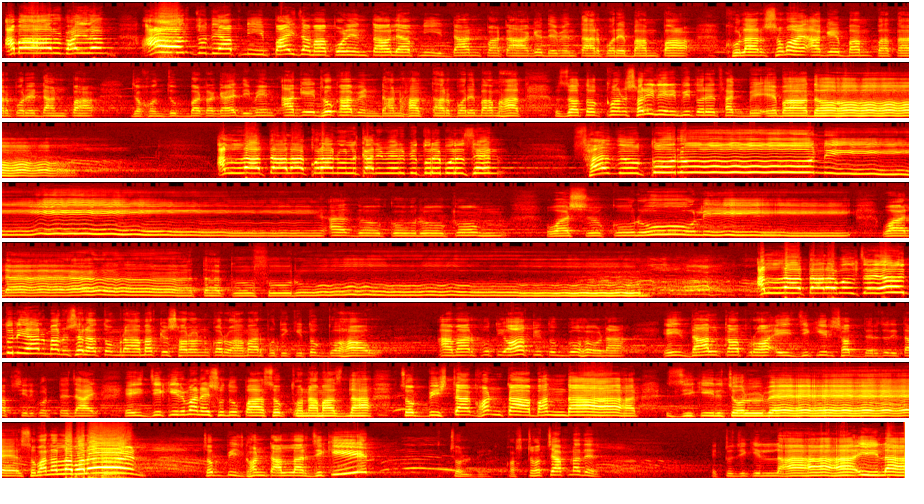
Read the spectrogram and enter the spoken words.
আমার ভাইরাম আর যদি আপনি পায়জামা পরেন, তাহলে আপনি ডান পাটা আগে দেবেন, তারপরে বাম পা। খোলার সময় আগে বাম পা, তারপরে ডান পা। যখন জুব্বাটা গায়ে দিবেন, আগে ঢোকাবেন ডান হাত, তারপরে বাম হাত। যতক্ষণ শরীরের ভিতরে থাকবে এবাদ আল্লাহ তাআলা কোরআনুল কারিমের ভিতরে বলেছেন ফাযকুরুনি আযকুরুকুম ওয়াশকুরুলি ওয়ালা তাকফুরুন আল্লাহ তাআলা বলছে দুনিয়ার মানুষেরা, তোমরা আমাকে স্মরণ করো, আমার প্রতি কৃতজ্ঞ হও। আমার প্রতি অকৃতজ্ঞ হও না। এই দাল কাপড় এই জিকির শব্দের যদি তাফসির করতে যায়, এই জিকির মানে শুধু পাঁচ ওয়াক্ত নামাজ না, চব্বিশটা ঘণ্টা বান্দার জিকির চলবে। সুবান আল্লাহ বলেন, চব্বিশ ঘণ্টা আল্লাহর জিকির চলবে। কষ্ট হচ্ছে আপনাদের? একটু জিকির লা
